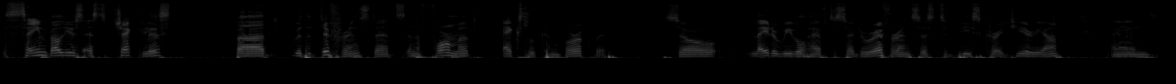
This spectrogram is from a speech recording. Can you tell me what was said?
the same values as the checklist but with a difference that's in a format Excel can work with. So later we will have to set references to these criteria and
